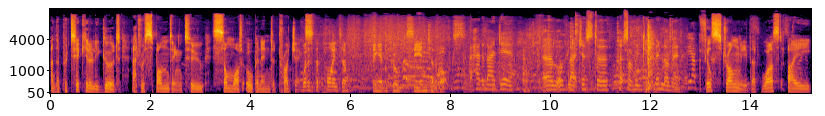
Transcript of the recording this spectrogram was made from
and they're particularly good at responding to somewhat open ended projects. What is the point of being able to see into the box? I had an idea um, of like just to put something in the middle of it. I feel strongly that whilst I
